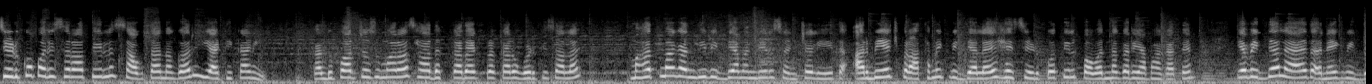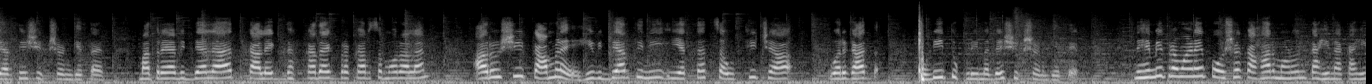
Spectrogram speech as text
सिडको परिसरातील सावतानगर या ठिकाणी काल दुपारच्या सुमारास हा धक्कादायक प्रकार उघडकीस आलाय. महात्मा गांधी विद्या मंदिर संचलित आरबीएच प्राथमिक विद्यालय हे सिडकोतील पवननगर या भागात आहे. या विद्यालयात अनेक विद्यार्थी शिक्षण घेत आहेत मात्र या विद्यालयात काल एक धक्कादायक प्रकार समोर आला आरुषी कांबळे ही विद्यार्थिनी इयत्ता चौथीच्या वर्गात बी तुकडीमध्ये शिक्षण घेते. नेहमीप्रमाणे पोषक आहार म्हणून काही ना काही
